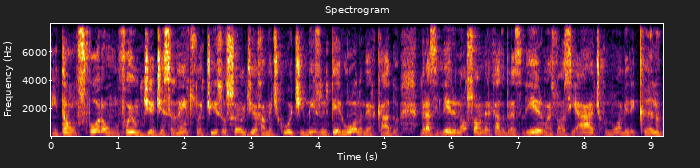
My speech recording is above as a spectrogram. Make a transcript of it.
Então foram, foi um dia de excelentes notícias, notícias. Foi um dia realmente que o otimismo imperou no mercado brasileiro, não só no mercado brasileiro, mas no asiático, no americano.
